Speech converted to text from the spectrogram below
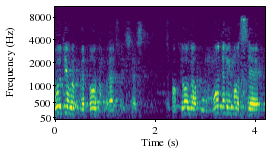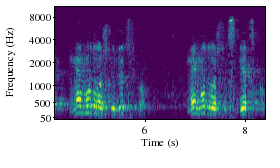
ludilo pred Bogom, braći i sestri. Zbog toga umudrimo se ne mudrošću ljudskom, ne mudrošću svjetskom,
